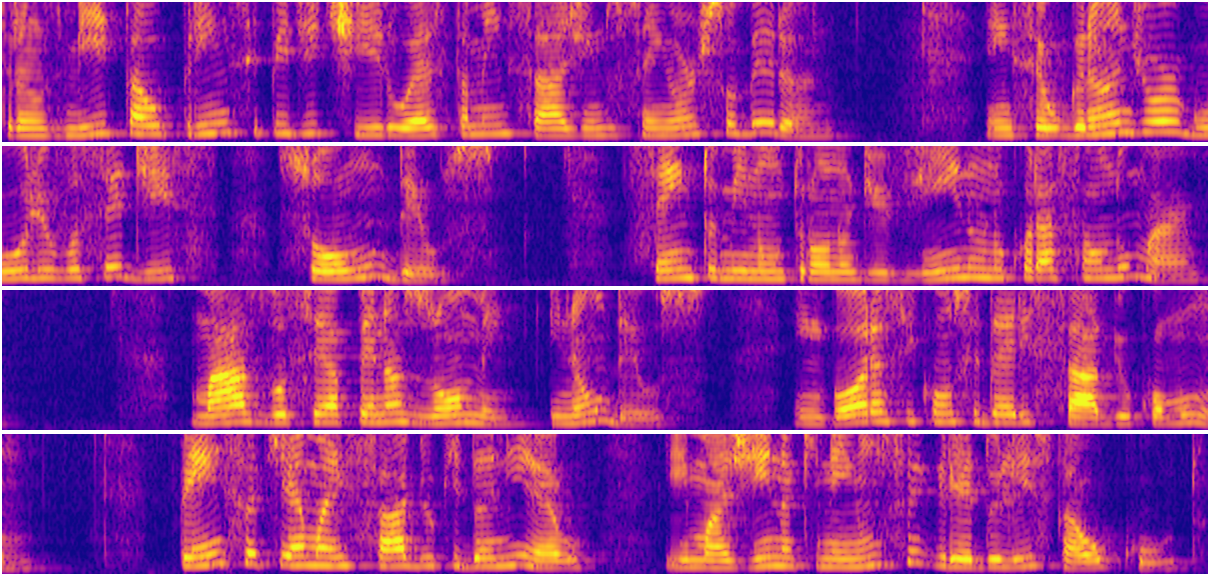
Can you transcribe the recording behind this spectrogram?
transmita ao príncipe de Tiro esta mensagem do Senhor soberano. Em seu grande orgulho você diz: Sou um Deus. Sento-me num trono divino no coração do mar. Mas você é apenas homem e não Deus, embora se considere sábio como um pensa que é mais sábio que Daniel e imagina que nenhum segredo lhe está oculto.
